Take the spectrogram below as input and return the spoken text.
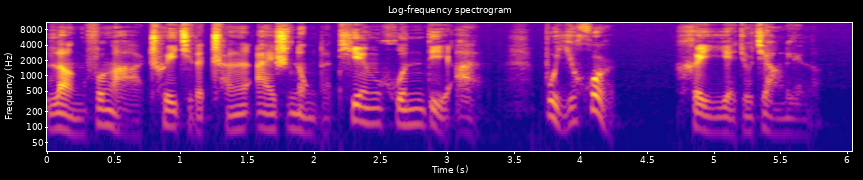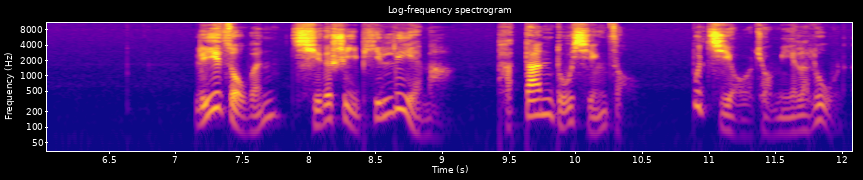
冷风啊，吹起的尘埃是弄得天昏地暗。不一会儿，黑夜就降临了。李左文骑的是一匹烈马，他单独行走，不久就迷了路了。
